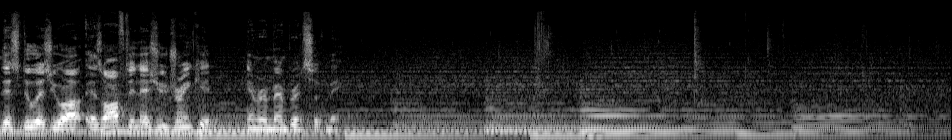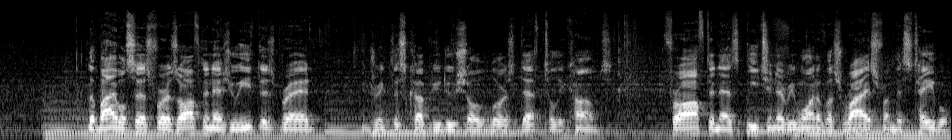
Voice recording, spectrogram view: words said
This do as, you, as often as you drink it in remembrance of me. The Bible says, For as often as you eat this bread and drink this cup, you do show the Lord's death till he comes. For often as each and every one of us rise from this table,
